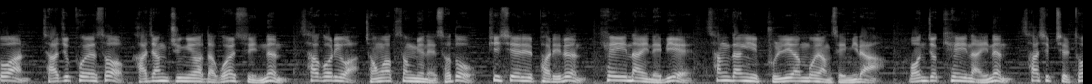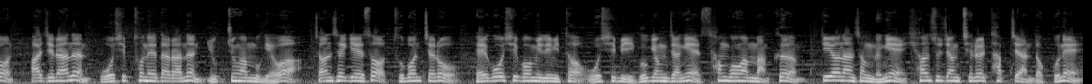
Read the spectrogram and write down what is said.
또한 자주포에서 가장 중요하다고 할 수 있는 사거리와 정확성 면에서도 PCL-181은 K9에 비해 상당히 불리한 모양새입니다. 먼저 K9은 47톤, 바지라는 50톤에 달하는 육중한 무게와 전 세계에서 두 번째로 155mm 52구 경장에 성공한 만큼 뛰어난 성능의 현수 장치를 탑재한 덕분에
